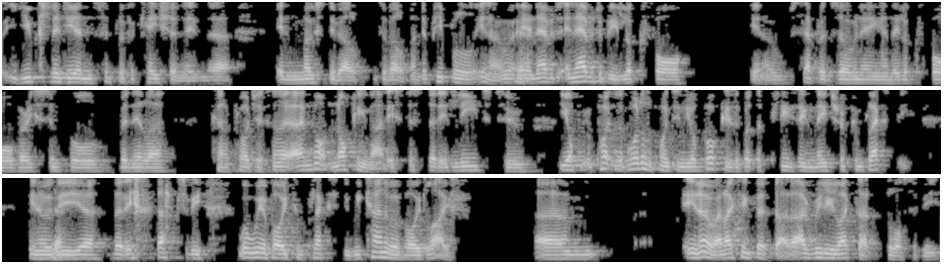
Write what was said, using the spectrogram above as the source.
Euclidean simplification in uh, in most develop, development. And people, you know, yeah. inevit- inevitably look for, you know, separate zoning and they look for very simple vanilla kind of projects. And I, am not knocking that. It's just that it leads to your point. one of the points in your book is about the pleasing nature of complexity. You know, yes. the uh, that it, actually when we avoid complexity, we kind of avoid life. Um, you know, and I think that, that, I really like that philosophy.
